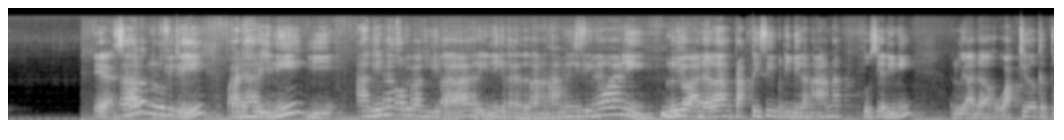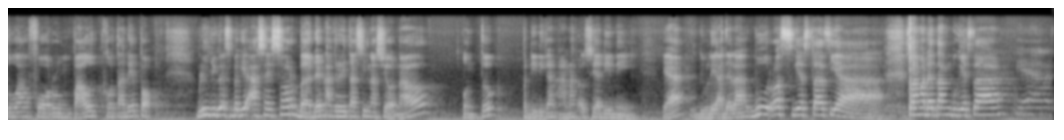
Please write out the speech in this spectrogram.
Ya, sahabat Nurul Fikri, pada hari ini di agenda kopi pagi kita hari ini kita kedatangan tamu yang istimewa nih. Beliau adalah praktisi pendidikan anak usia dini. Beliau ada wakil ketua Forum PAUD Kota Depok. Beliau juga sebagai asesor Badan Akreditasi Nasional untuk pendidikan anak usia dini. Ya, beliau adalah Bu Ros Gestasia. Selamat datang Bu Gesta. Ya,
